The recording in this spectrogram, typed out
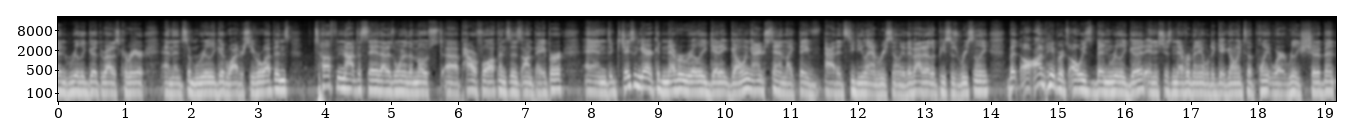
been really good throughout his career, and then some really good wide receiver weapons tough not to say that is one of the most uh, powerful offenses on paper. And Jason Garrett could never really get it going. I understand like they've added CD Lamb recently, they've added other pieces recently, but on paper it's always been really good, and it's just never been able to get going to the point where it really should have been.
